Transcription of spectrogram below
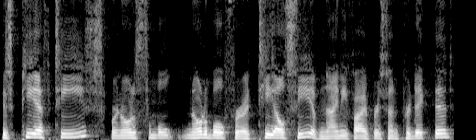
His PFTs were noticeable, notable for a TLC of 95% predicted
